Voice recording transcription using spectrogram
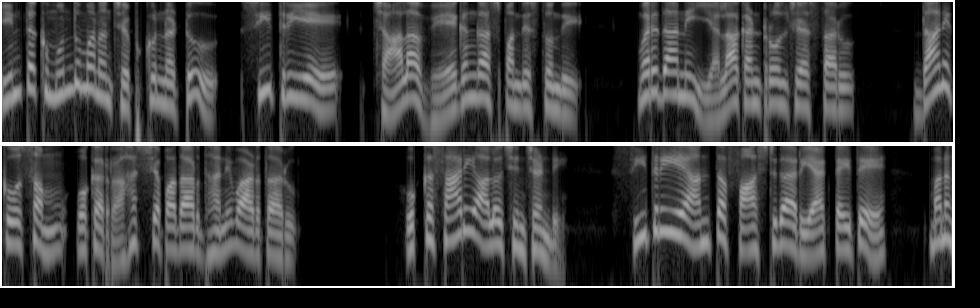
ఇంతకుముందు మనం చెప్పుకున్నట్టు సీత్రియే చాలా వేగంగా స్పందిస్తుంది. మరి దాన్ని ఎలా కంట్రోల్ చేస్తారు? దానికోసం ఒక రహస్య పదార్థాన్ని వాడతారు. ఒక్కసారి ఆలోచించండి. సీత్రియే అంత ఫాస్ట్గా రియాక్ట్ అయితే మనం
